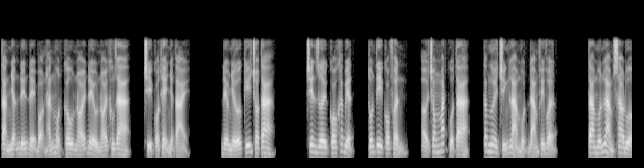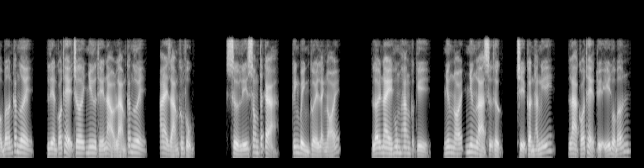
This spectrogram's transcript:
tàn nhẫn đến để bọn hắn một câu nói đều nói không ra, chỉ có thể nhận tài. Đều nhớ kỹ cho ta. Trên dưới có khác biệt, tôn ti có phần, ở trong mắt của ta, các ngươi chính là một đám phế vật. Ta muốn làm sao đùa bỡn các ngươi, liền có thể chơi như thế nào làm các ngươi, ai dám không phục. Xử lý xong tất cả, Kinh Bình cười lạnh nói. Lời này hung hăng cực kỳ, nhưng nói nhưng là sự thực, chỉ cần hắn nghĩ, là có thể tùy ý đùa bỡn.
